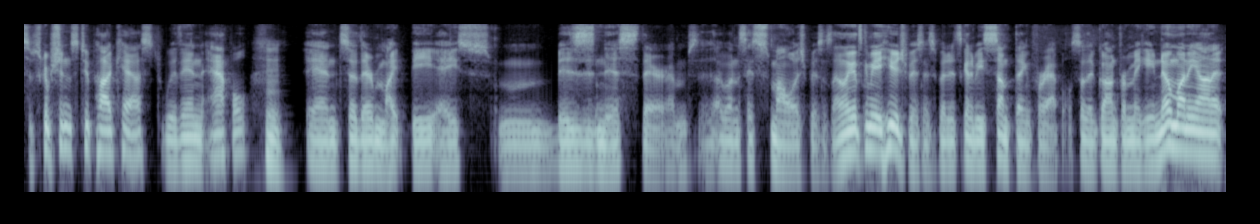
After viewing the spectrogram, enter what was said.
subscriptions to podcast within Apple. Hmm. And so there might be a business there. I'm, i want to say smallish business. I don't think it's going to be a huge business, but it's going to be something for Apple. So they've gone from making no money on it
